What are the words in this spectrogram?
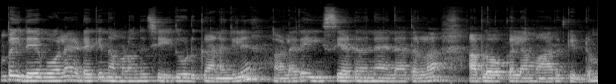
അപ്പോൾ ഇതേപോലെ ഇടയ്ക്ക് നമ്മളൊന്ന് ചെയ്തു കൊടുക്കുകയാണെങ്കിൽ വളരെ ഈസി ആയിട്ട് തന്നെ അതിനകത്തുള്ള ആ ബ്ലോക്കെല്ലാം മാറി കിട്ടും.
